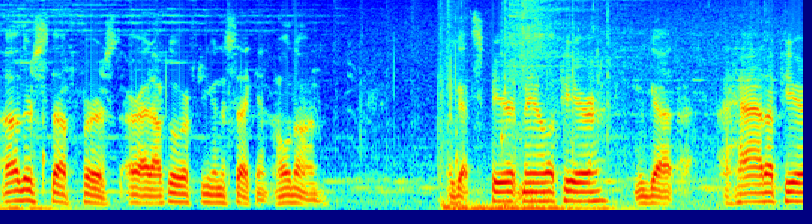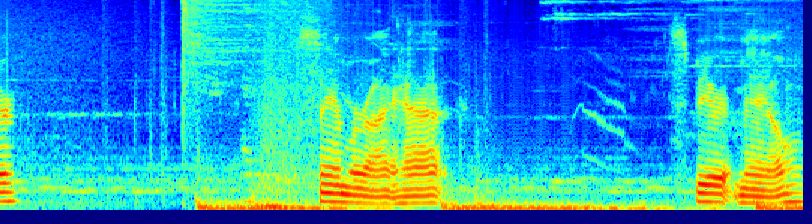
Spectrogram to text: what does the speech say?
other stuff first. Alright, I'll go after you in a second. Hold on. We got spirit mail up here. We got a hat up here. Samurai hat. Spirit mail.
